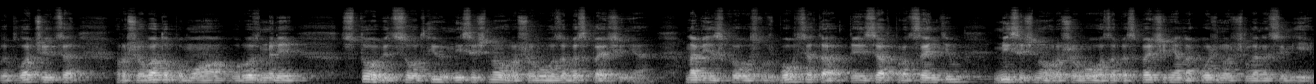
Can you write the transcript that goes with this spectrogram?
виплачується грошова допомога у розмірі 100% місячного грошового забезпечення на військовослужбовця та 50% місячного грошового забезпечення на кожного члена сім'ї.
